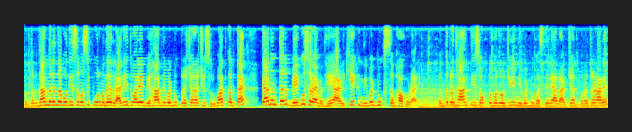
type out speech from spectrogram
पंतप्रधान नरेंद्र मोदी समस्तीपूरमध्ये रॅलीद्वारे बिहार निवडणूक प्रचाराची सुरुवात करतायत. त्यानंतर बेगुसरायमध्ये आणखी एक निवडणूक सभा होणार आहे. पंतप्रधान तीस ऑक्टोबर रोजी निवडणूक असलेल्या राज्यात परत राहणार आहेत.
